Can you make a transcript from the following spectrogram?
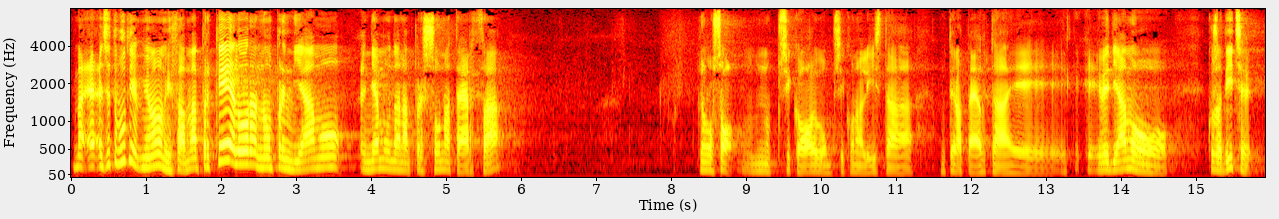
Ma eh, a un certo punto mia mamma mi fa, ma perché allora non prendiamo, andiamo da una persona terza, non lo so, uno psicologo, un psicoanalista, un terapeuta e, e vediamo cosa dice.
